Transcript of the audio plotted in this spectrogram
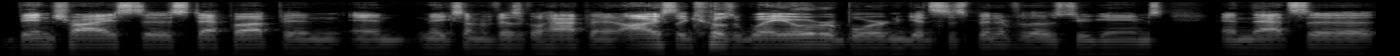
Benn tries to step up and and make something physical happen and obviously goes way overboard and gets suspended for those two games. And that's a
